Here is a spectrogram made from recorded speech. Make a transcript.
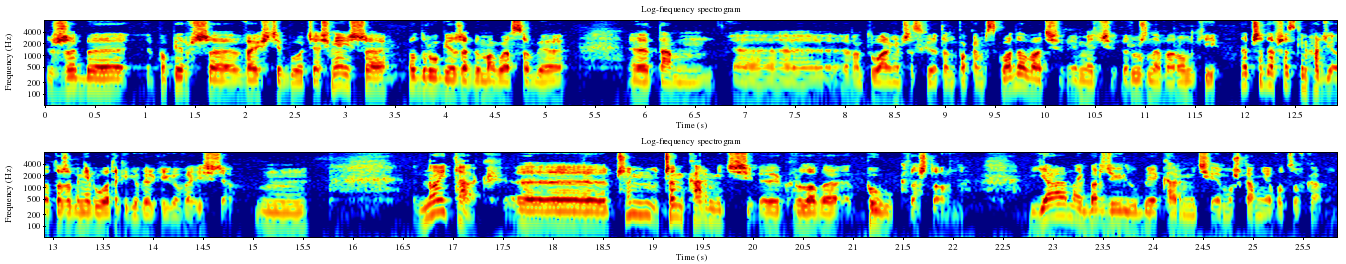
żeby po pierwsze wejście było ciaśniejsze, po drugie, żeby mogła sobie e, tam e, ewentualnie przez chwilę ten pokarm składować, mieć różne warunki. Ale przede wszystkim chodzi o to, żeby nie było takiego wielkiego wejścia. Mm. No i tak, czym, czym karmić królowe półklasztorne? Ja najbardziej lubię karmić je muszkami owocówkami,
